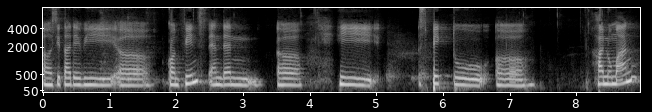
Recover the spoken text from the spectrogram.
uh, Sita Devi uh, convinced, and then uh, he speak to uh, Hanuman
